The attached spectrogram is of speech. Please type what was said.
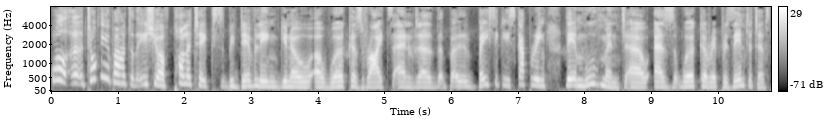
Well, uh, talking about the issue of politics bedeviling, you know, uh, workers' rights and uh, the, basically scuppering their movement uh, as worker representatives,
